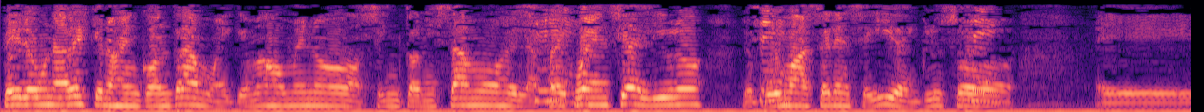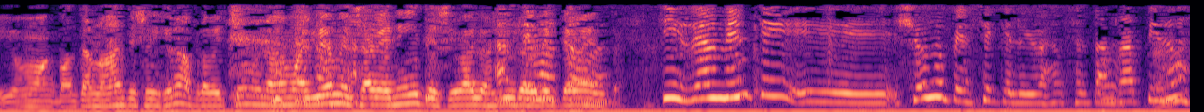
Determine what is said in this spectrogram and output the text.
pero una vez que nos encontramos y que más o menos sintonizamos la frecuencia, el libro lo pudimos hacer enseguida, incluso eh, íbamos a encontrarnos antes, yo dije, no, aprovechemos, nos vemos el viernes, ya vení, te llevas los libros directamente. Sí, realmente eh, yo no pensé que lo ibas a hacer tan rápido,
